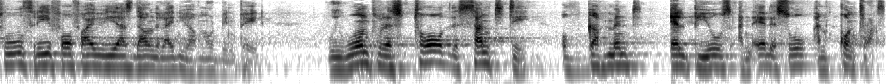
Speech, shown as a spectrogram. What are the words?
two, three, four, five years down the line, you have not been paid. We want to restore the sanctity of government LPOs and LSO and contracts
